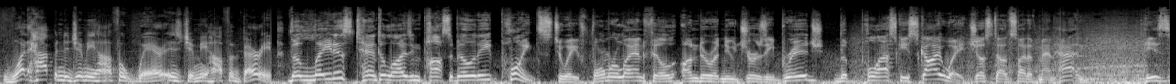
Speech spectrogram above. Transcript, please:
What happened to Jimmy Hoffa? Where is Jimmy Hoffa buried? The latest tantalizing possibility points to a former landfill under a New Jersey bridge, the Pulaski Skyway just outside of Manhattan. His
